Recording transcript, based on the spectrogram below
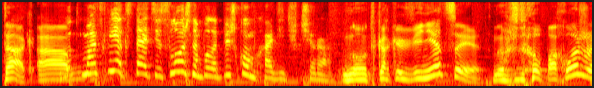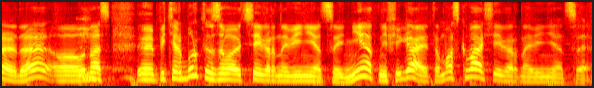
Так, а... Вот в Москве, кстати, сложно было пешком ходить вчера. Ну, как и в Венеции. Ну что, похоже, да? Э, У нас э, Петербург называют Северной Венецией. Нет, нифига, это Москва Северная Венеция.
